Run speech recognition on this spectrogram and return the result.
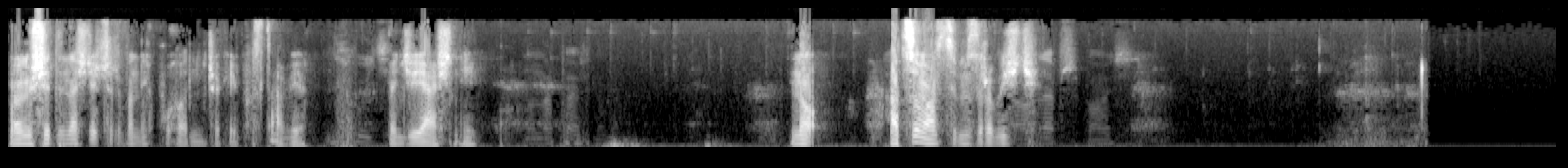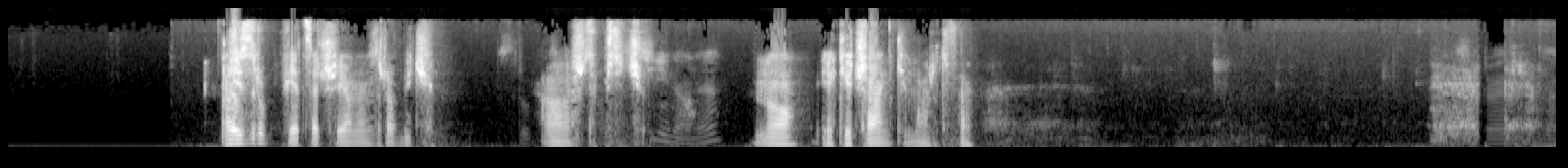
Mam już 11 czerwonych pochodni, czekaj, postawię. Będzie jaśniej. No a co mam z tym zrobić? No, lepszy pomysł. I zrób piece, czy ja mam zrobić? Aż to przecież... No, jakie czanki martwe. Serwer dla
